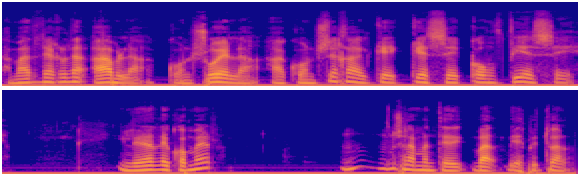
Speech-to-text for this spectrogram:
La madre Ágreda habla, consuela, aconseja al que que se confiese y le da de comer. No solamente va espiritual,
